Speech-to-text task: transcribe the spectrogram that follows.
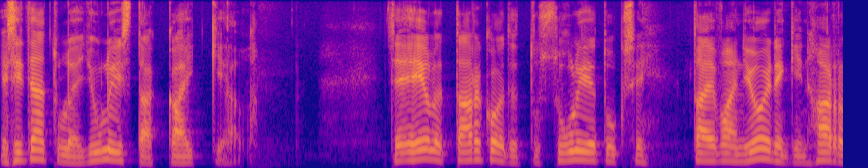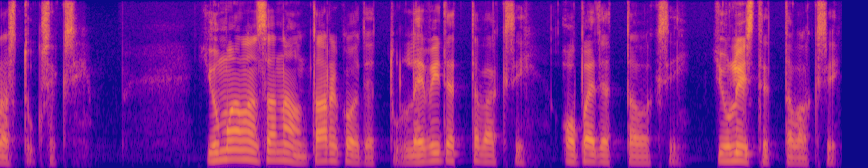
ja sitä tulee julistaa kaikkialla. Se ei ole tarkoitettu suljetuksi tai vain joidenkin harrastukseksi. Jumalan sana on tarkoitettu levitettäväksi, opetettavaksi, julistettavaksi,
